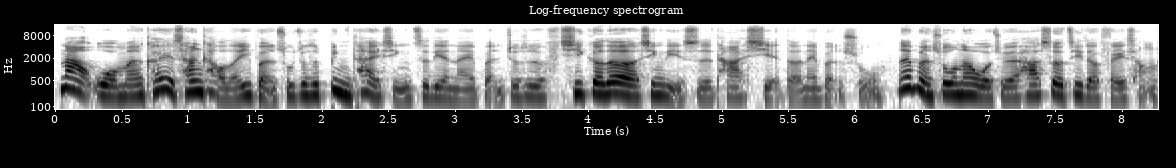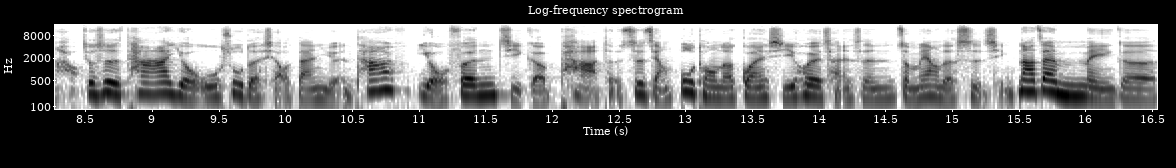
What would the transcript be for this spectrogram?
那我们可以参考的一本书就是《病态型自恋》那一本，就是齐格勒心理师他写的那本书。那本书呢，我觉得他设计的非常好，就是他有无数的小单元，他有分几个 part，是讲不同的关系会产生怎么样的事情。那在每个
